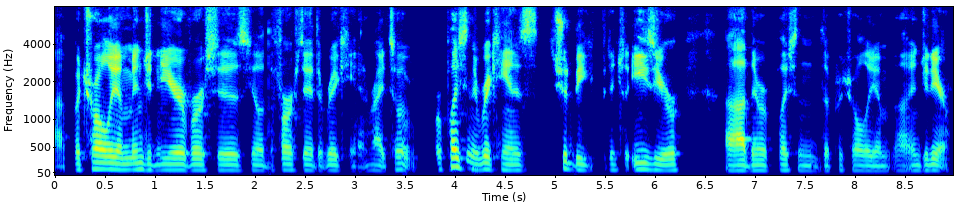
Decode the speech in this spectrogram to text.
uh, petroleum engineer versus you know the first day of the rig hand, right? So replacing the rig hand is, should be potentially easier uh, than replacing the petroleum uh, engineer.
